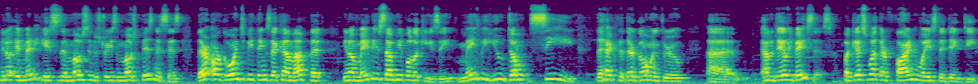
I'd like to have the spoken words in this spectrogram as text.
you know, in many cases, in most industries and most businesses, there are going to be things that come up that, you know, maybe some people look easy. Maybe you don't see the heck that they're going through uh, on a daily basis. But guess what? They're finding ways to dig deep.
